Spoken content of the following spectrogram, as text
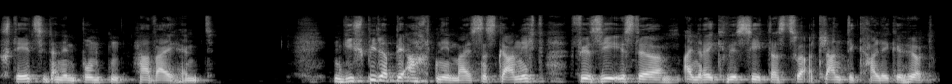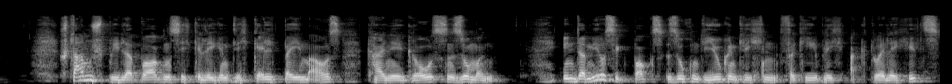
stets in einem bunten Hawaii-Hemd. Die Spieler beachten ihn meistens gar nicht, für sie ist er ein Requisit, das zur Atlantikhalle gehört. Stammspieler borgen sich gelegentlich Geld bei ihm aus, keine großen Summen. In der Musicbox suchen die Jugendlichen vergeblich aktuelle Hits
